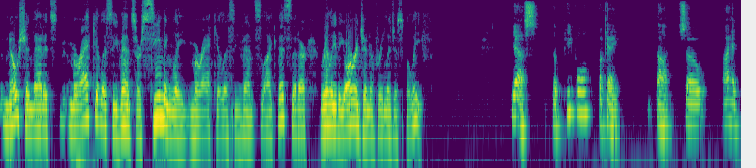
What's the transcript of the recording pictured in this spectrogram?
notion that it's miraculous events or seemingly miraculous events like this that are really the origin of religious belief. Yes, the people. Okay, uh, so I had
